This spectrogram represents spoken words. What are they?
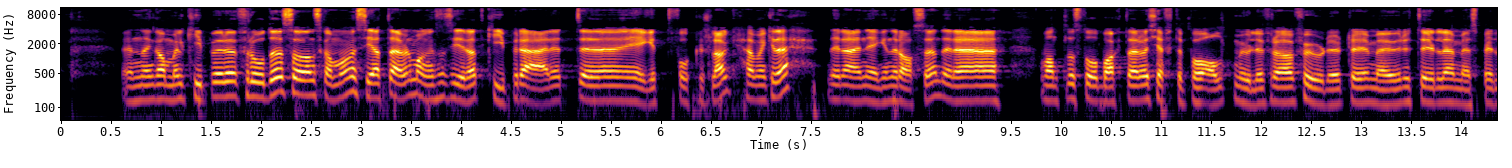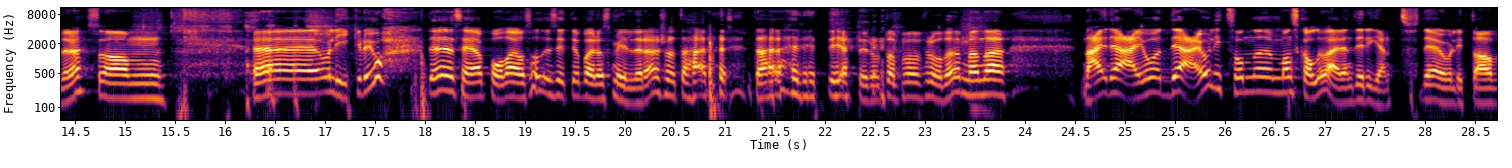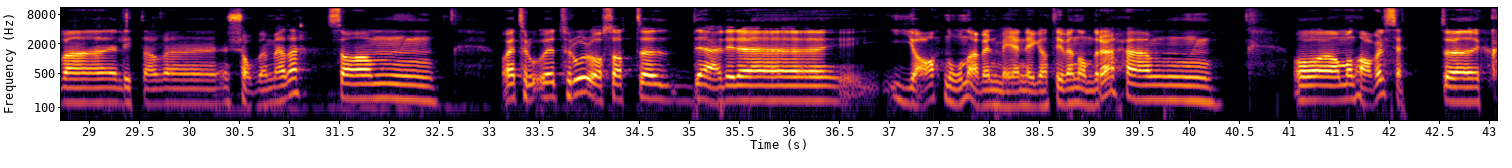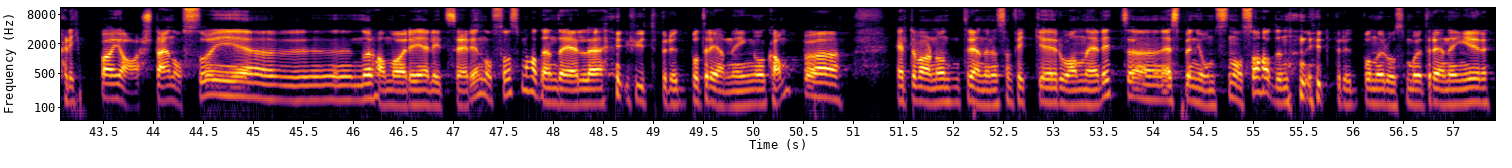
en gammel keeper, Frode, så skal man vel si at det er vel mange som sier at keeper er et eget folkeslag. Er man ikke det? Dere er en egen rase. Dere er vant til å stå bak der og kjefte på alt mulig fra fugler til maur til medspillere. Så um, Eh, og liker du jo. Det ser jeg på deg også. Du sitter jo bare og smiler her, så dette her, det her er rett i hjerterota på Frode. Men eh, nei, det er, jo, det er, jo, litt sånn eh, Man skal jo være en dirigent. Det er jo litt av, eh, litt av eh, showet med det. Så mm, og jeg tror, jeg tror, også at det er Ja, noen er vel mer negative enn andre. Og man har vel sett klipp av Jarstein også i, når han var i Eliteserien, også som hadde en del utbrudd på trening og kamp. Helt til det var noen trenere som fikk roa ned litt. Espen Johnsen også hadde noen utbrudd på noen Rosenborg-treninger.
